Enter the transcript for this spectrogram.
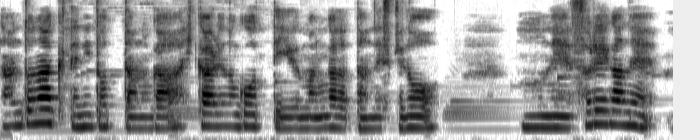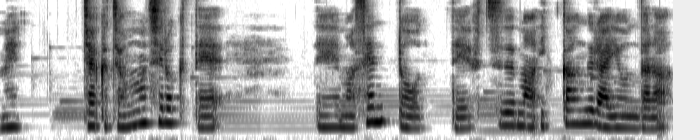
なんとなく手に取ったのが、ヒカルの碁っていう漫画だったんですけど、もうね、それがね、めっちゃくちゃ面白くて、で、まあ、銭湯って普通、まあ、一巻ぐらい読んだら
